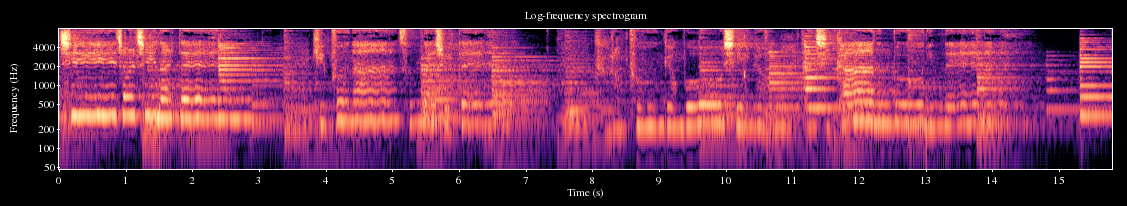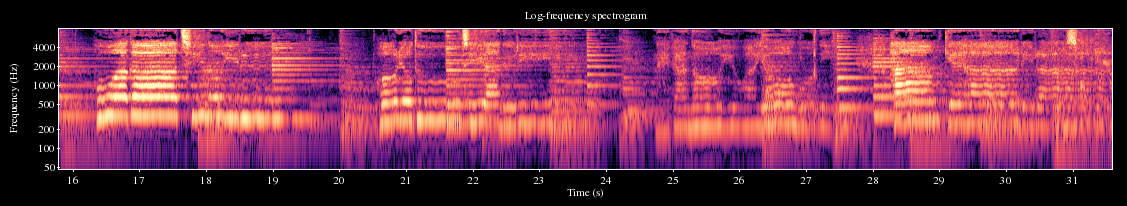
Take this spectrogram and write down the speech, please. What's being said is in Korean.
시절 지날 때 깊은 한숨 내쉴 때 그런 풍경 보시며 단식하는 분 있네 고와 같이 너희를 버려두지 않으리 성령이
